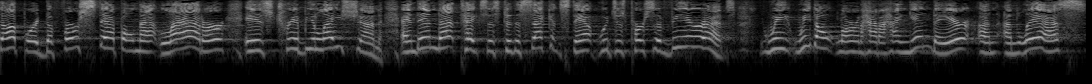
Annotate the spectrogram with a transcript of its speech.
upward. The first step on that ladder is tribulation. And then that takes us to the second step, which is perseverance. We, we don't learn how to hang in there un, unless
